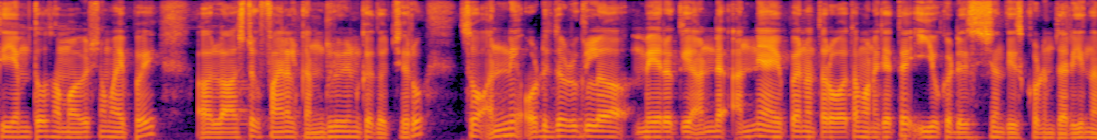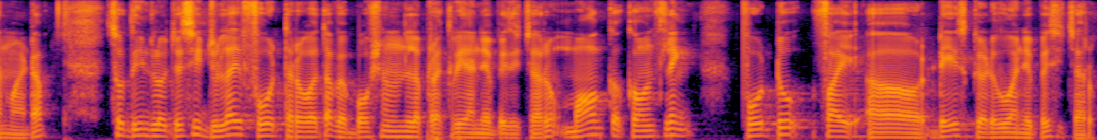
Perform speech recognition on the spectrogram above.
సీఎంతో సమావేశం అయిపోయి లాస్ట్కి ఫైనల్ కన్క్లూజన్కి అయితే వచ్చారు. సో అన్ని ఒడిదొడుకుల మేరకి అంటే అన్నీ అయిపోయిన తర్వాత మనకైతే ఈ యొక్క డెసిషన్ తీసుకోవడం జరిగిందనమాట సో దీంట్లో వచ్చేసి జూలై ఫోర్ తర్వాత వెబ్ ఆప్షన్ల ప్రక్రియ అని చెప్పేసి ఇచ్చారు. Mock counselling four to five days గడువు అని చెప్పేసి ఇచ్చారు.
